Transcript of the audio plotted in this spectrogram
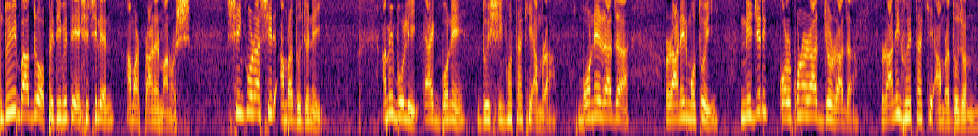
দুই ভাদ্র পৃথিবীতে এসেছিলেন আমার প্রাণের মানুষ। সিংহ রাশির আমরা দুজনেই। আমি বলি, এক বনে দুই সিংহ থাকি আমরা। বনের রাজা রানীর মতোই নিজের কল্পনা রাজ্যর রাজা। রানী হয়ে থাকি আমরা দুজন।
